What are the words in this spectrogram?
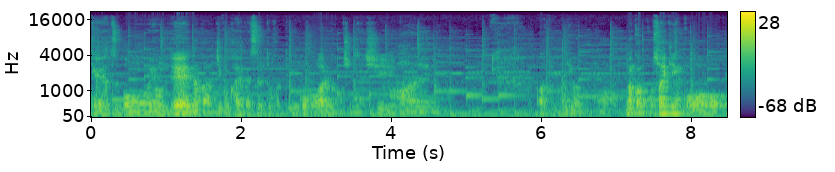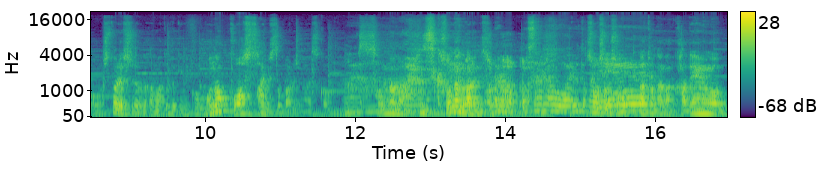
啓発本を読んでなんか自己解決するとかっていう方法あるかもしれないし。はあと何があるのかな。なんかこう最近こうストレスが溜まった時にこう物を壊すサービスとかあるじゃないですか。そんなのあるんですか？そんなのあるんですよ。う んお皿を割るとかね。そうそうそう。あとなんか家電を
